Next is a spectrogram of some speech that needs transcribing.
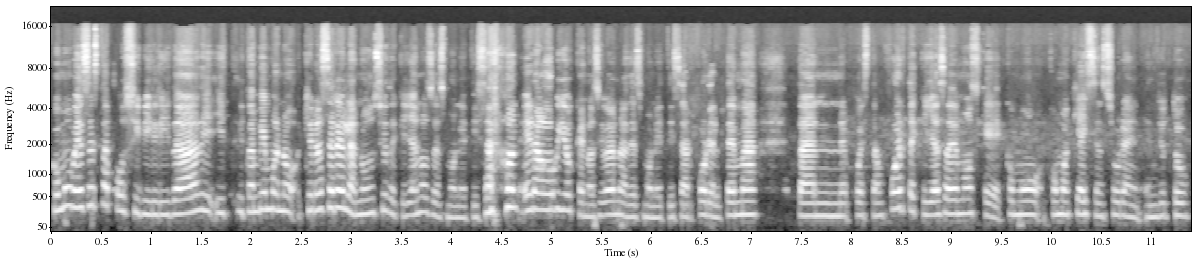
¿Cómo ves esta posibilidad? Y, también, bueno, quiero hacer el anuncio de que ya nos desmonetizaron. Era obvio que nos iban a desmonetizar por el tema tan, pues, tan fuerte que ya sabemos que como, como aquí hay censura en, YouTube.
